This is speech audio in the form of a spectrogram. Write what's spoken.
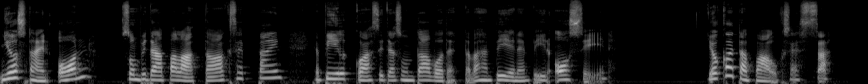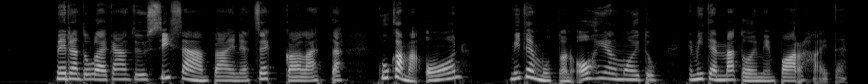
Jos näin on, sun pitää palaa taaksepäin ja pilkkoa sitä sun tavoitetta vähän pienempiin osiin. Joka tapauksessa meidän tulee kääntyä sisäänpäin ja tsekkailla, että kuka mä oon, miten mut on ohjelmoitu ja miten mä toimin parhaiten.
